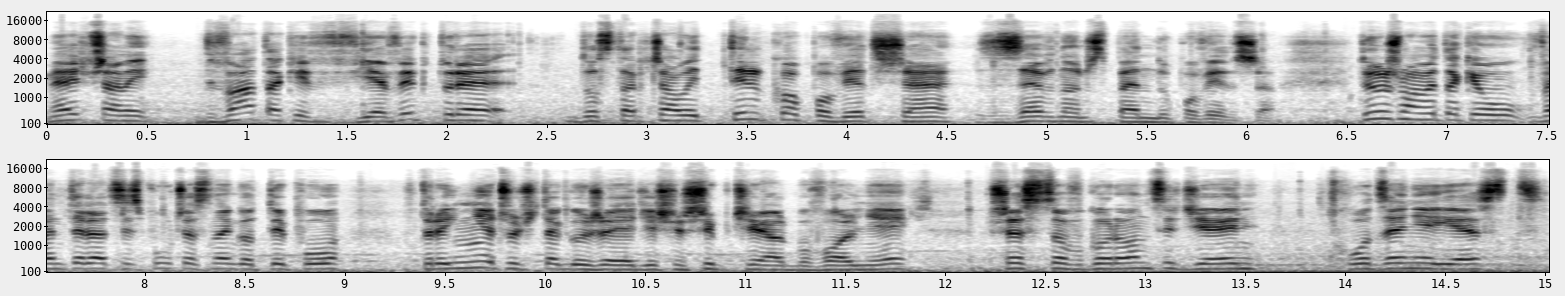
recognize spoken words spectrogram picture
miałeś przynajmniej dwa takie wiewy, które dostarczały tylko powietrze z zewnątrz spędu powietrza. Tu już mamy taką wentylację współczesnego typu, w której nie czuć tego, że jedzie się szybciej albo wolniej, przez co w gorący dzień chłodzenie jest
